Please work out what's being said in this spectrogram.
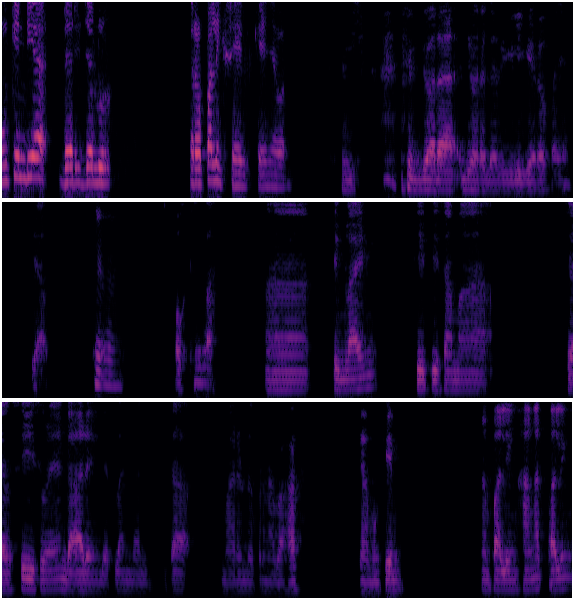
Mungkin dia dari jalur Eropa League sih kayaknya, Bang. juara juara dari Liga Eropa ya. Ya, Heeh. oke lah. Eh, tim lain City sama Chelsea sebenarnya nggak ada yang deadline dan kita kemarin udah pernah bahas. Ya mungkin yang paling hangat paling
